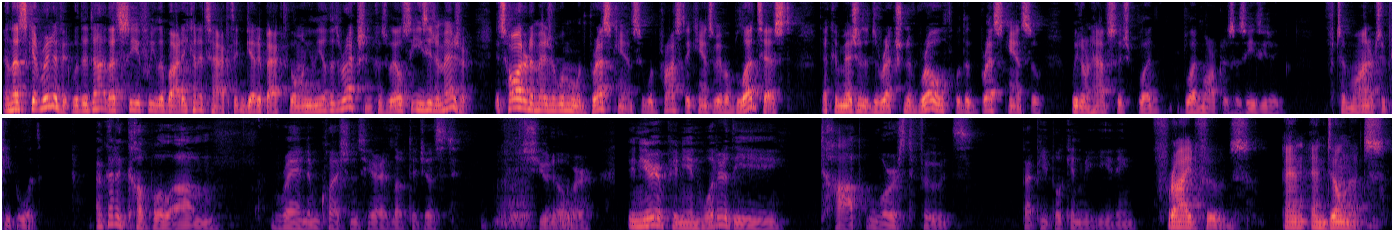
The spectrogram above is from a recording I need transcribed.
and let's get rid of it with the diet. Let's see if we, the body can attack it and get it back going in the other direction because it's easy to measure. It's harder to measure women with breast cancer. With prostate cancer, we have a blood test that can measure the direction of growth. With the breast cancer, we don't have such blood blood markers as easy to to monitor people with. I've got a couple um, random questions here. I'd love to just shoot over. In your opinion, what are the top worst foods that people can be eating? Fried foods and and donuts.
